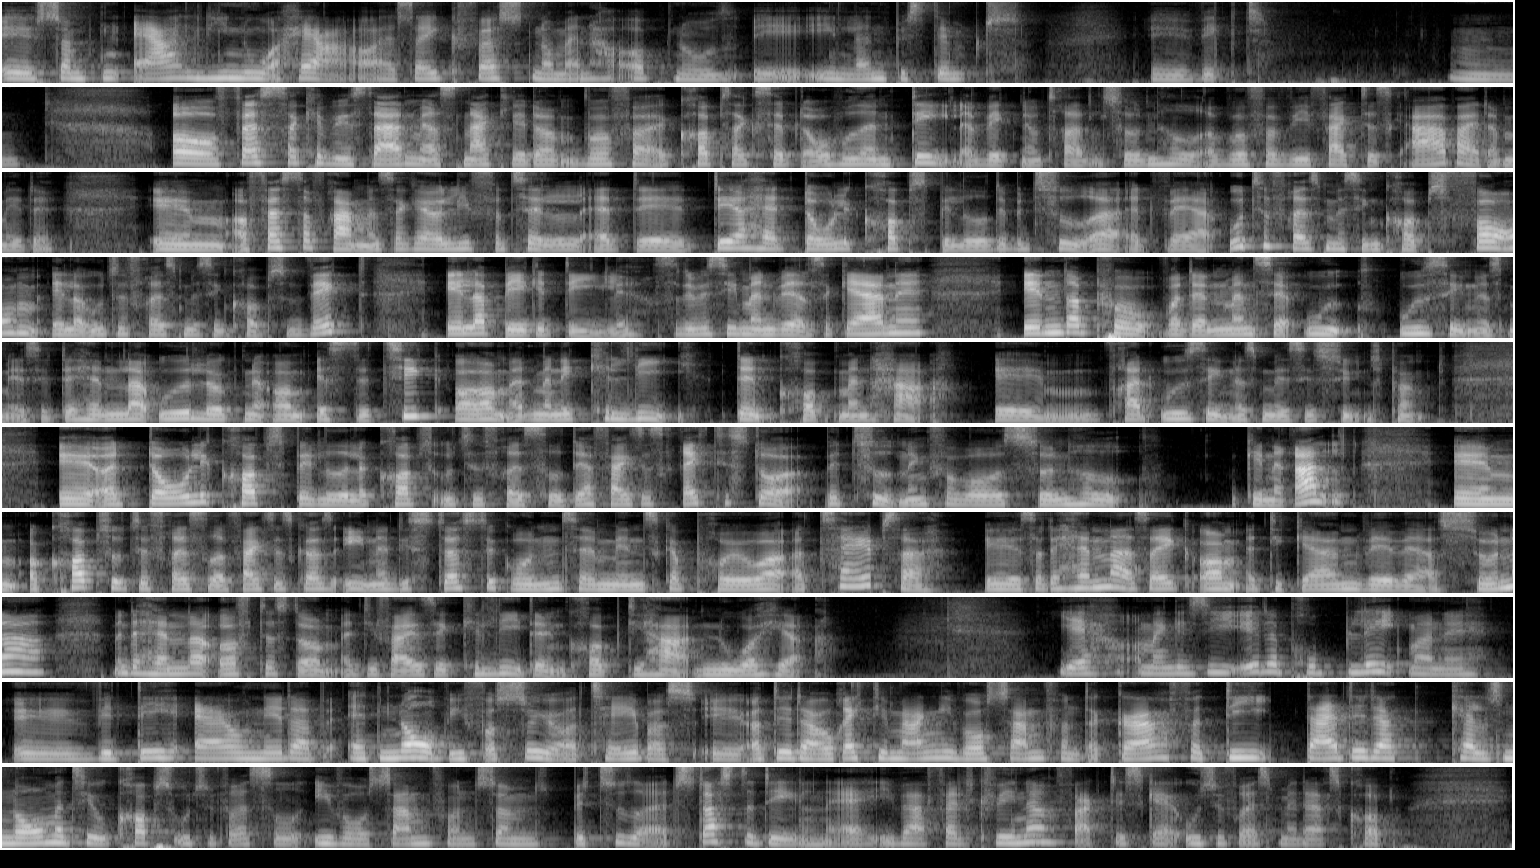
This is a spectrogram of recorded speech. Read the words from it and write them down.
øh, som den er lige nu og her, og altså ikke først, når man har opnået øh, en eller anden bestemt øh, vægt. Mm. Og først så kan vi starte med at snakke lidt om, hvorfor kropsaccept overhovedet er en del af vægtneutral sundhed, og hvorfor vi faktisk arbejder med det. Øhm, og først og fremmest så kan jeg jo lige fortælle, at øh, det at have et dårligt kropsbillede, det betyder at være utilfreds med sin kropsform, eller utilfreds med sin kropsvægt, eller begge dele. Så det vil sige, at man vil altså gerne ændre på, hvordan man ser ud udseendesmæssigt. Det handler udelukkende om æstetik, og om, at man ikke kan lide den krop, man har øhm, fra et udseendesmæssigt synspunkt. Øh, og et dårligt kropsbillede eller kropsutilfredshed, det har faktisk rigtig stor betydning for vores sundhed generelt. Øhm, og kropsutilfredshed er faktisk også en af de største grunde til, at mennesker prøver at tabe sig. Øh, så det handler altså ikke om, at de gerne vil være sundere, men det handler oftest om, at de faktisk ikke kan lide den krop, de har nu og her. Ja, og man kan sige, at et af problemerne øh, ved det er jo netop, at når vi forsøger at tabe os, øh, og det er der jo rigtig mange i vores samfund, der gør, fordi der er det, der kaldes normativ kropsutilfredshed i vores samfund, som betyder, at størstedelen af i hvert fald kvinder faktisk er utilfredse med deres krop.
